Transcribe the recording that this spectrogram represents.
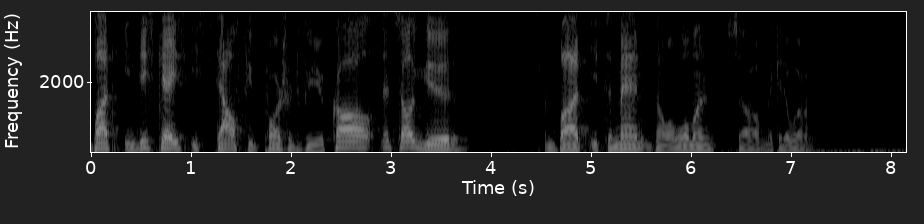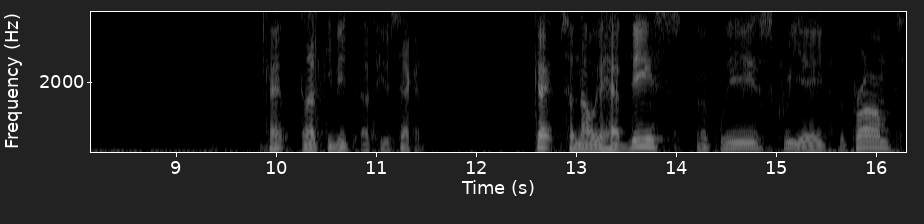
But in this case, it's selfie portrait video call. That's all good. But it's a man, it's not a woman, so make it a woman. Okay, and let's give it a few seconds. Okay, so now we have this. Uh, please create the prompt.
